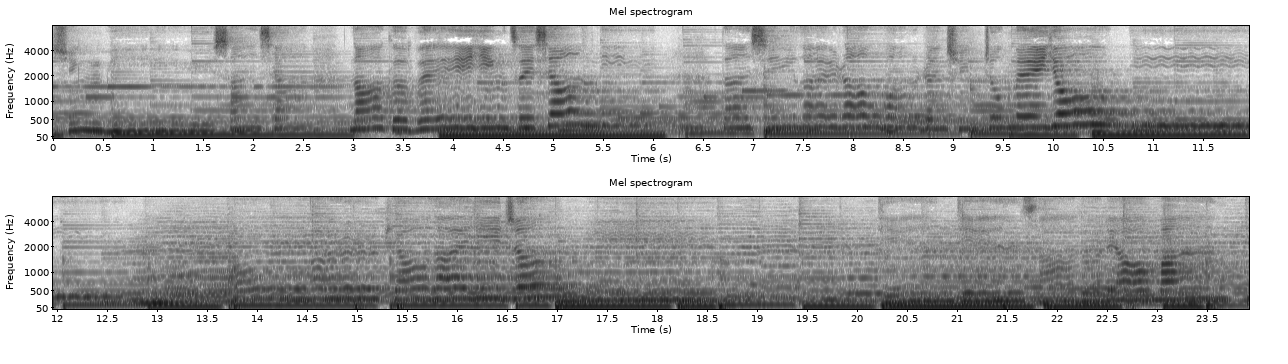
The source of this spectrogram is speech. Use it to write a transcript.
寻觅雨伞下那个背影最像你，但袭来群中没有你，偶尔飘来一阵雨，点点洒落了满地。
